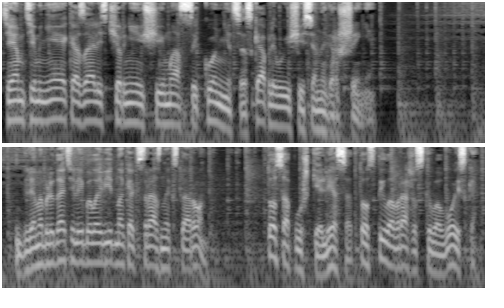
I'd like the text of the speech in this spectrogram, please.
тем темнее казались чернеющие массы конницы, скапливающиеся на вершине. Для наблюдателей было видно, как с разных сторон, то с опушки леса, то с тыла вражеского войска –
